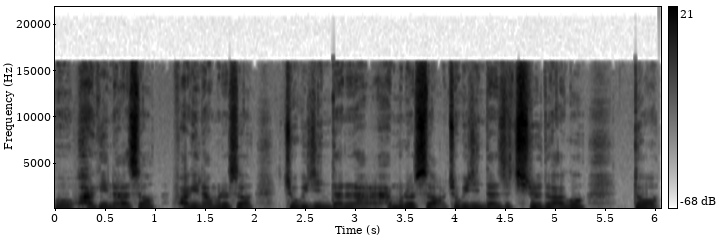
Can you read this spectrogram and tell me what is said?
어, 확인해서 확인함으로써 조기 진단을 함으로써 조기 진단에서 치료도 하고 또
